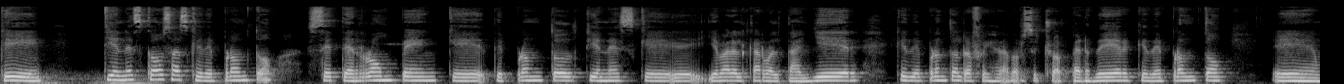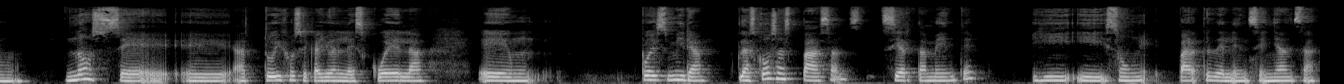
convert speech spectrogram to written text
que tienes cosas que de pronto se te rompen, que de pronto tienes que llevar el carro al taller, que de pronto el refrigerador se echó a perder, que de pronto, em, no sé, eh, a tu hijo se cayó en la escuela. Em, pues mira, las cosas pasan ciertamente y, son parte de la enseñanza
